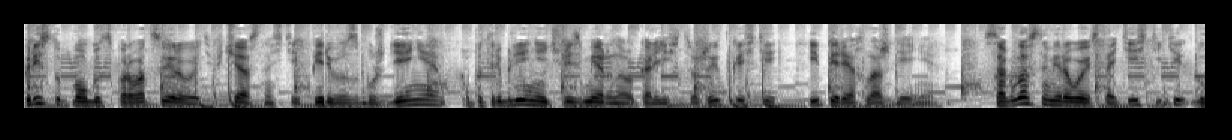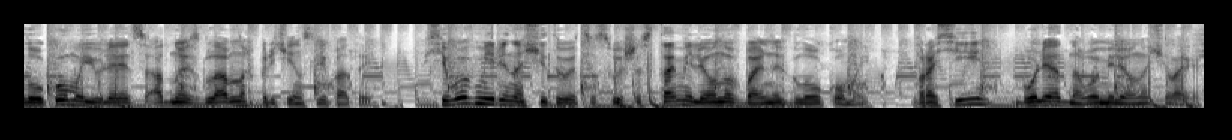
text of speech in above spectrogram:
Приступ могут спровоцировать, в частности, перевозбуждение, употребление чрезмерного количества жидкости и переохлаждение. Согласно мировой статистике, глаукома является одной из главных причин слепоты. Всего в мире насчитывается свыше 100 миллионов больных глаукомой. В России более 1 миллиона человек.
